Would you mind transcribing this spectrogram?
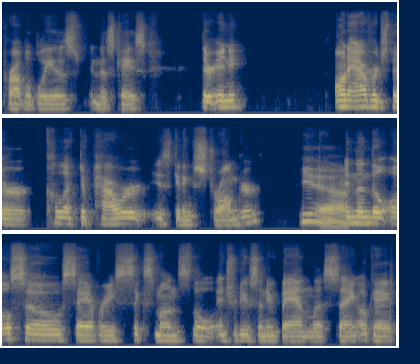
probably is in this case. They're in on average their collective power is getting stronger yeah. and then they'll also say every six months they'll introduce a new ban list saying, okay,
